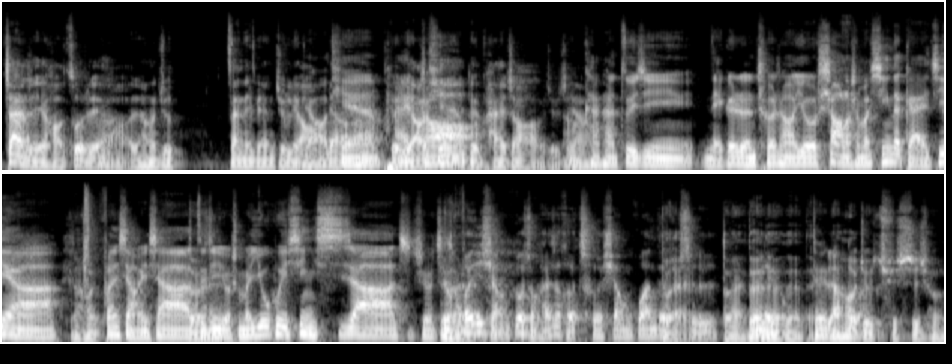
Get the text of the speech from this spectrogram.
站着也好，坐着也好，然后就在那边就聊聊天、对聊拍照，天，对拍照，就这样。看看最近哪个人车上又上了什么新的改建啊，然后分享一下最近有什么优惠信息啊，就这这种。就分享各种还是和车相关的，是对对对对对然后就去试车。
